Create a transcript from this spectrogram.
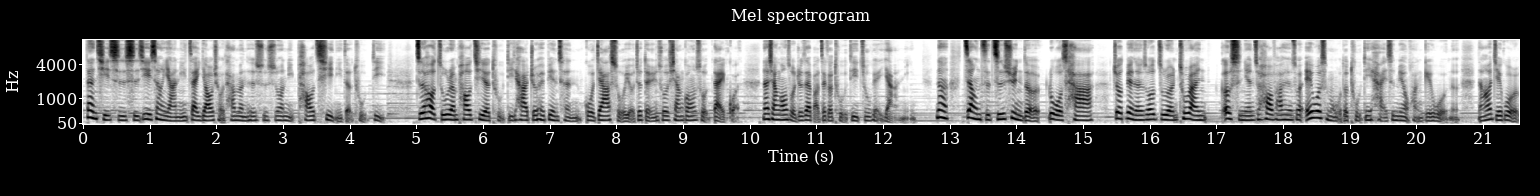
但其实实际上，亚尼在要求他们的是说，你抛弃你的土地之后，族人抛弃的土地，它就会变成国家所有，就等于说乡公所代管。那乡公所就再把这个土地租给亚尼。那这样子资讯的落差，就变成说，族人突然二十年之后发现说，哎，为什么我的土地还是没有还给我呢？然后结果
